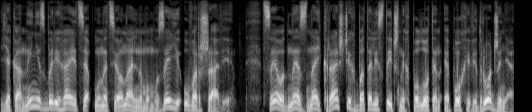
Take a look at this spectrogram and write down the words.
яка нині зберігається у Національному музеї у Варшаві. Це одне з найкращих баталістичних полотен епохи відродження,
